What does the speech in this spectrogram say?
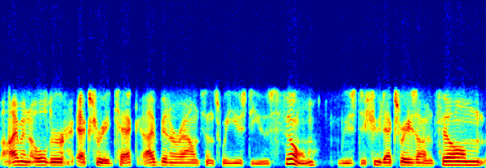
I'm an older x ray tech. I've been around since we used to use film we used to shoot x rays on film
